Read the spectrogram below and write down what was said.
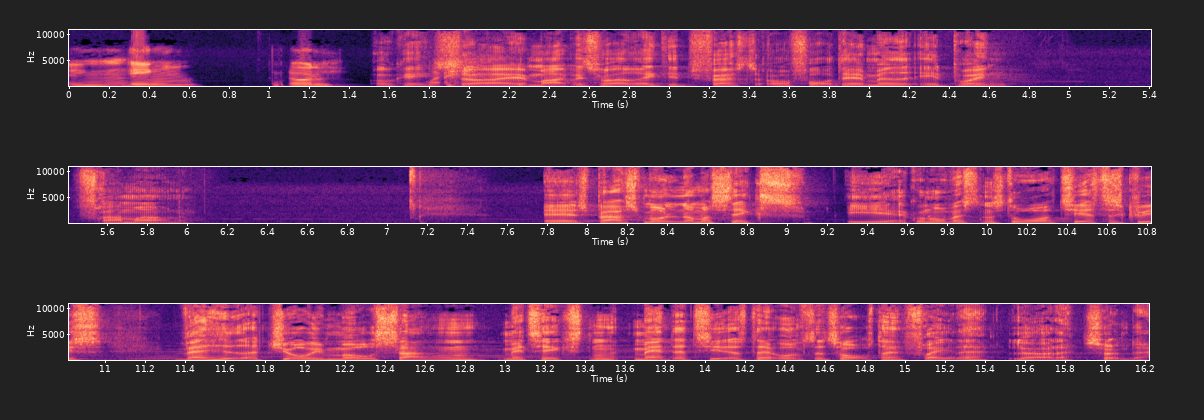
Ingen. Ingen. 0. Okay, så øh, Maj svarer rigtigt først og får dermed et point. Fremragende. Øh, spørgsmål nummer 6 i Gunovas den store tirsdagsquiz. Hvad hedder Joey Moe-sangen med teksten mandag, tirsdag, onsdag, torsdag, fredag, lørdag, søndag?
